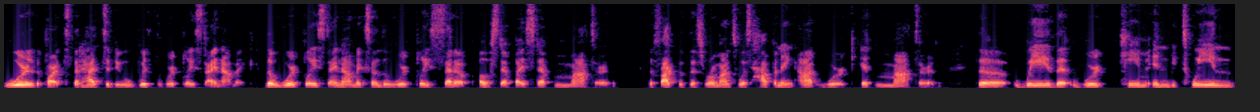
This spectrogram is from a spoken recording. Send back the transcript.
were the parts that had to do with the workplace dynamic. The workplace dynamics and the workplace setup of step by step mattered the fact that this romance was happening at work, it mattered. The way that work came in between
